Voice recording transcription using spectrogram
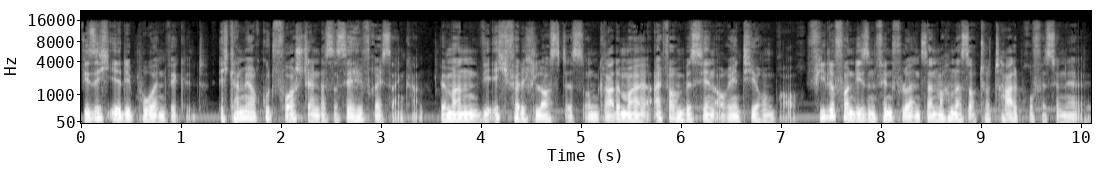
wie sich ihr Depot entwickelt. Ich kann mir auch gut vorstellen, dass das sehr hilfreich sein kann, wenn man wie ich völlig lost ist und gerade mal einfach ein bisschen Orientierung braucht. Viele von diesen Finfluencern machen das auch total professionell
